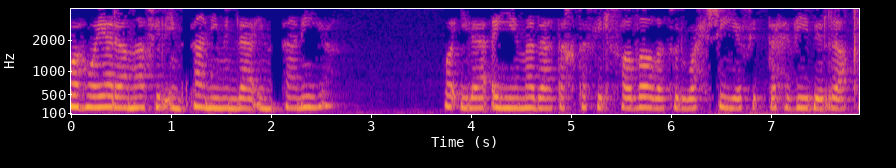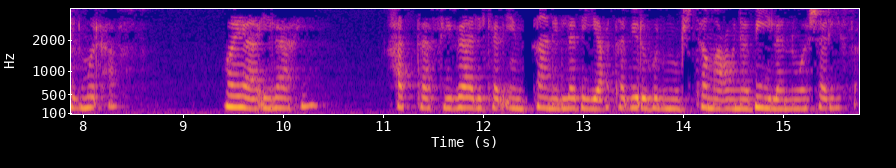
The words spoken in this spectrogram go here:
وهو يرى ما في الإنسان من لا إنسانية. وإلى أي مدى تختفي الفظاظة الوحشية في التهذيب الراقي المرهف؟ ويا إلهي حتى في ذلك الإنسان الذي يعتبره المجتمع نبيلا وشريفا.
